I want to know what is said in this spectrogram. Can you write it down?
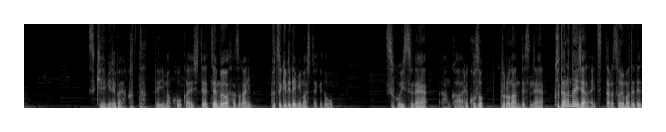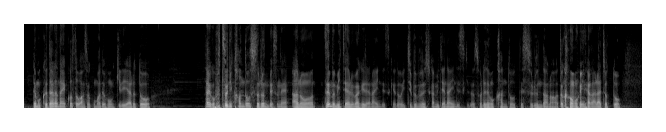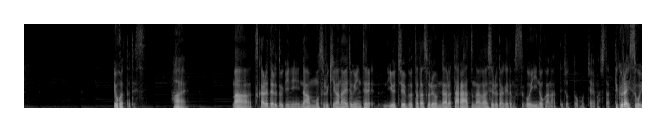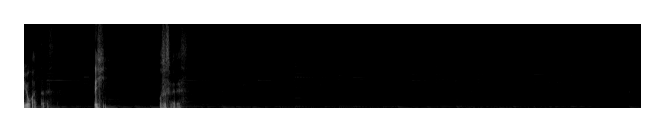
すげえ見ればよかったって今公開して、全部はさすがにぶつ切りで見ましたけど、すごいっすね。なんかあれこそプロなんですね。くだらないじゃないっつったらそれまでで、でもくだらないこそあそこまで本気でやると、最後普通に感動するんですね。あの、全部見てるわけじゃないんですけど、一部分しか見てないんですけど、それでも感動ってするんだなとか思いながら、ちょっと、良かったです。はい。まあ、疲れてる時に何もする気がない時にテレ YouTube ただそれをだらだらっと流してるだけでもすごいいいのかなってちょっと思っちゃいましたってぐらいすごい良かったです。ぜひ、おすすめです。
